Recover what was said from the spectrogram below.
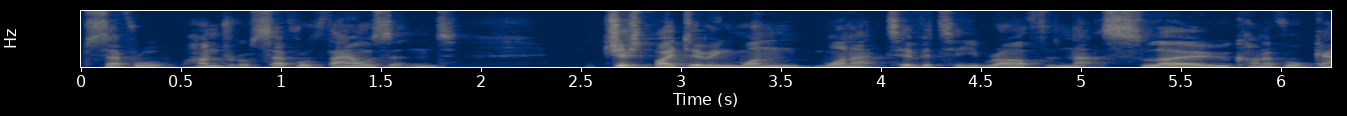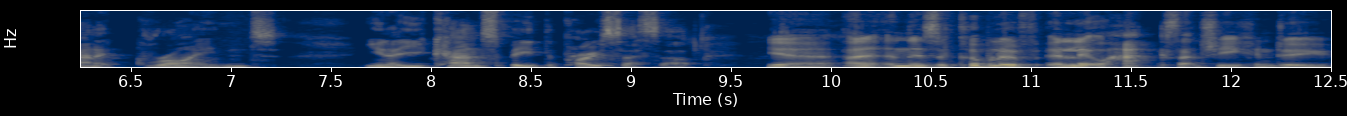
several hundred or several thousand just by doing one one activity rather than that slow kind of organic grind. You know you can speed the process up. Yeah and, and there's a couple of uh, little hacks actually you can do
